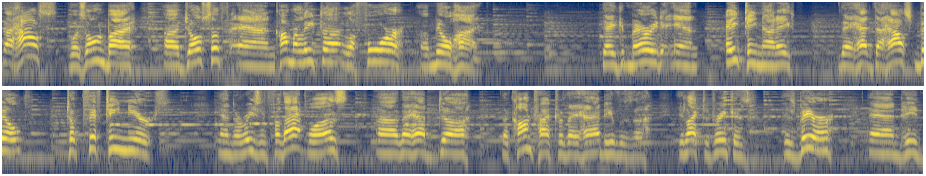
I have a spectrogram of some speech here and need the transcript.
The house was owned by uh, Joseph and Carmelita LaFour uh, Muheim. They married in 1890. They had the house built took 15 years. And the reason for that was uh, they had uh, the contractor they had, he was uh, he liked to drink his, his beer and he'd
